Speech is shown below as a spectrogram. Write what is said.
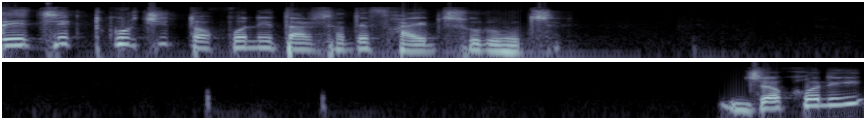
রিজেক্ট করছি, তখনই তার সাথে ফাইট শুরু হচ্ছে। যখনই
